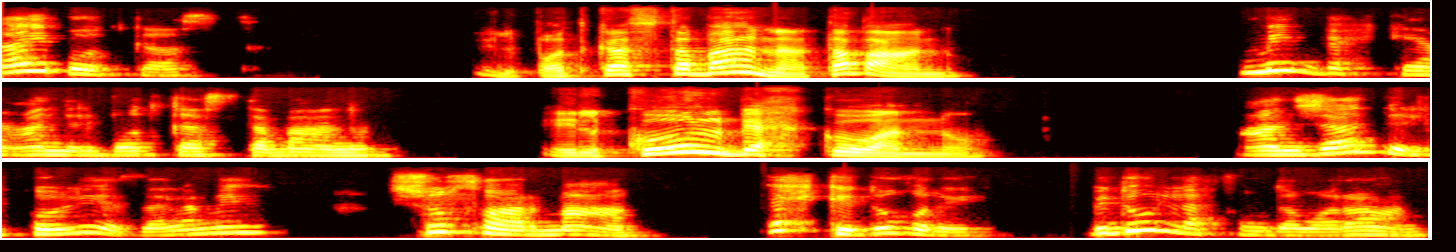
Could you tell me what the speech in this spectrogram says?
أي بودكاست؟ البودكاست تبعنا طبعا مين بيحكي عن البودكاست تبعنا؟ الكل بيحكوا عنه عن جد الكل يا زلمة؟ شو صار معك؟ احكي دغري بدون لف ودوران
